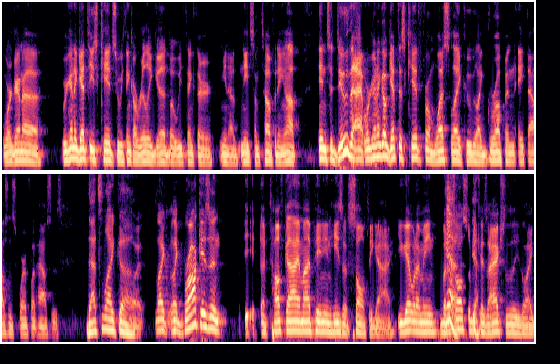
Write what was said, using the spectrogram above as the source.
we're gonna we're gonna get these kids who we think are really good, but we think they're you know need some toughening up. And to do that, we're gonna go get this kid from Westlake who like grew up in eight thousand square foot houses. That's like uh, but, like like Brock isn't a tough guy in my opinion. He's a salty guy. You get what I mean? But yeah, it's also because yeah. I actually like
